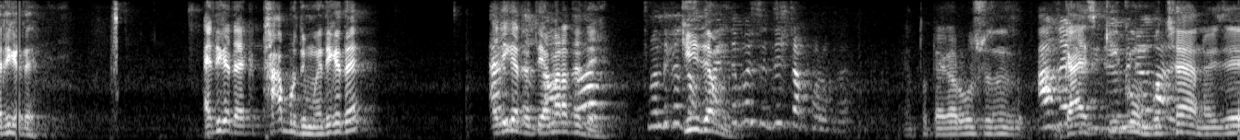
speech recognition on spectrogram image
এদিকে দে। এদিকে দে ঠাপুর দিমু এদিকে দে। এদিকে দে তুই আমার হাতে দে। কি দাম। এত টাকার ওষুধ গাইস কি কম বুঝছেন? ওই যে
